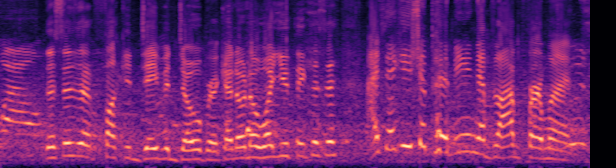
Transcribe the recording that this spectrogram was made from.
Wow. This isn't fucking David Dobrik. I don't know what you think this is. I think you should put me in the vlog for once.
